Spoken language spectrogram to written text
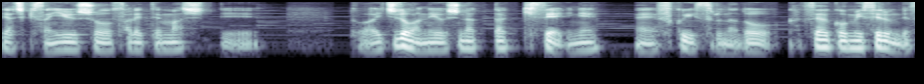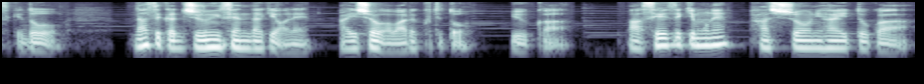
屋敷さん優勝されてまして、とは一度はね、失った棋聖にね、えー、福井するなど活躍を見せるんですけど、なぜか順位戦だけはね、相性が悪くてというか、まあ、成績もね、8勝2敗とか、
